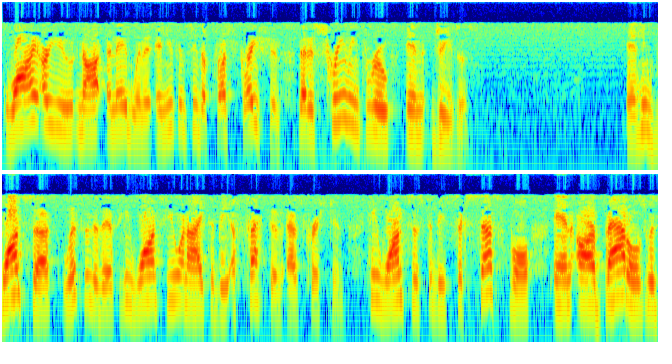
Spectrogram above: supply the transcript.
Why are you not enabling it? And you can see the frustration that is screaming through in Jesus. And he wants us, listen to this, he wants you and I to be effective as Christians. He wants us to be successful in our battles with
